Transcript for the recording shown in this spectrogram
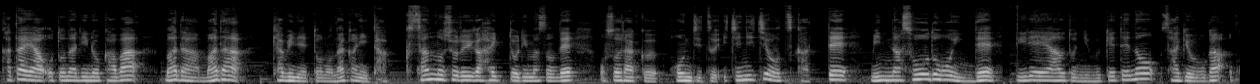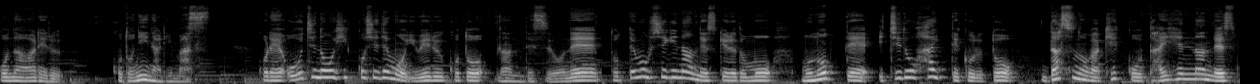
片やお隣の蚊はまだまだキャビネットの中にたくさんの書類が入っておりますのでおそらく本日1日を使ってみんな総動員でリレーアウトに向けての作業が行われることになります。これお家のお引越しでも言えることなんですよねとっても不思議なんですけれども物って一度入ってくると出すのが結構大変なんです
